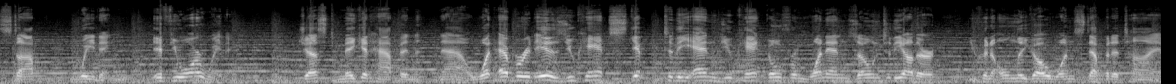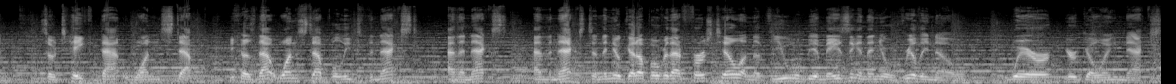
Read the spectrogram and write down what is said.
Stop waiting. If you are waiting, just make it happen now. Whatever it is, you can't skip to the end. You can't go from one end zone to the other. You can only go one step at a time. So take that one step because that one step will lead to the next and the next and the next, and then you'll get up over that first hill and the view will be amazing, and then you'll really know where you're going next.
